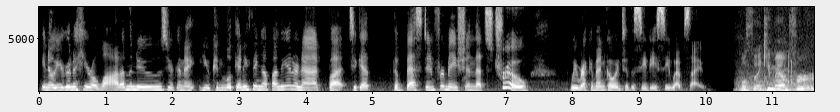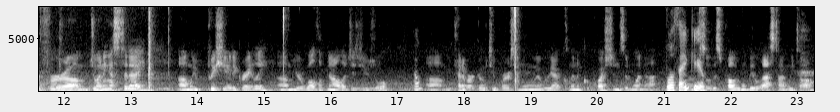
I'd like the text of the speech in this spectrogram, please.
You know, you're going to hear a lot on the news. You're going to you can look anything up on the internet, but to get the best information that's true, we recommend going to the CDC website. Well, thank you, ma'am, for, for um, joining us today. Um, we appreciate it greatly. Um, your wealth of knowledge, as usual. Oh. Um, you're kind of our go to person when we have clinical questions and whatnot. Well, thank um, you. So, this probably won't be the last time we talk.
